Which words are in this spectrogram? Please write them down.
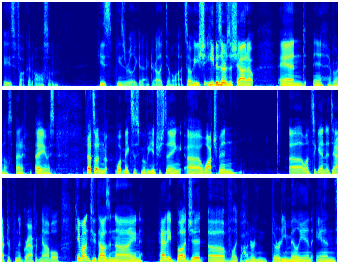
he's fucking awesome. He's he's a really good actor. I liked him a lot. So he sh- he Mhm. deserves a shout out, and eh, everyone else. Anyways, that's what what makes this movie interesting. Uh, Watchmen, uh, once again adapted from the graphic novel, came out in 2009. Had a budget of like 130 million, and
